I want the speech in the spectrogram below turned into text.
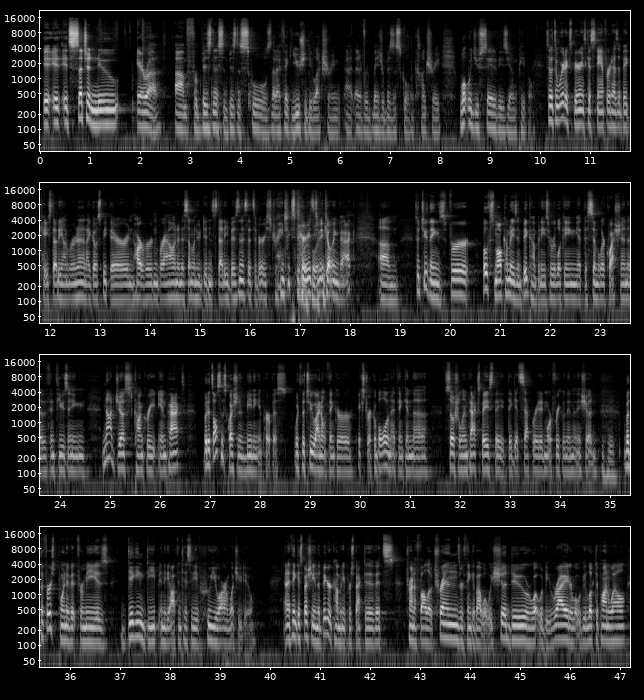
it, it's such a new era um, for business and business schools that I think you should be lecturing at, at, every major business school in the country. What would you say to these young people? So it's a weird experience because Stanford has a big case study on Runa, and I go speak there, and Harvard and Brown. And as someone who didn't study business, it's a very strange experience to be going back. Um, so two things for both small companies and big companies who are looking at the similar question of infusing not just concrete impact, but it's also this question of meaning and purpose, which the two I don't think are extricable. And I think in the social impact space, they, they get separated more frequently than they should. Mm-hmm. But the first point of it for me is digging deep into the authenticity of who you are and what you do. And I think, especially in the bigger company perspective, it's trying to follow trends or think about what we should do or what would be right or what would be looked upon well.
